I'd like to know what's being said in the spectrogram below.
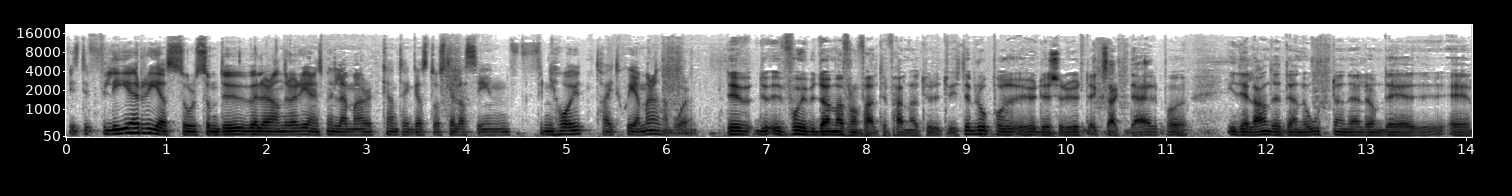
Finns det fler resor som du eller andra regeringsmedlemmar kan tänkas då ställas in? För ni har ju ett tajt schema den här våren. Det, det får vi bedöma från fall till fall naturligtvis. Det beror på hur det ser ut exakt där på, i det landet, den orten eller om det är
